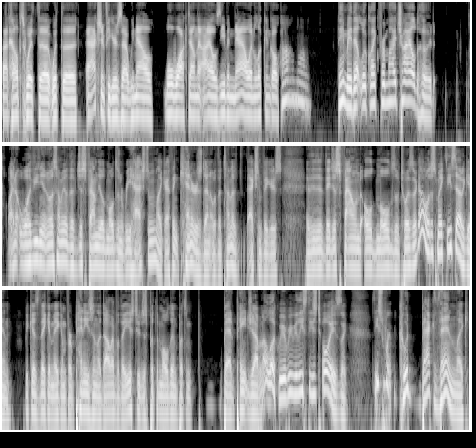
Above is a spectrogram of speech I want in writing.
that helped with the with the action figures that we now will walk down the aisles even now and look and go oh, they made that look like from my childhood I know. Well, have you noticed how many of them have just found the old molds and rehashed them? Like I think Kenner's done it with a ton of action figures. They just found old molds of toys. Like, oh, we'll just make these out again because they can make them for pennies on the dollar. What they used to just put the mold in, put some bad paint job, and oh look, we re-released these toys. Like these weren't good back then. Like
